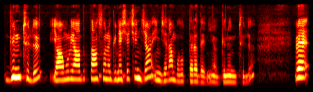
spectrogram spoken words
gün tülü. Yağmur yağdıktan sonra güneş açınca incelen bulutlara deniyor günün tülü. Ve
